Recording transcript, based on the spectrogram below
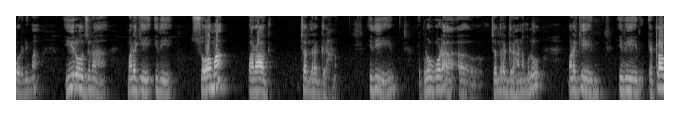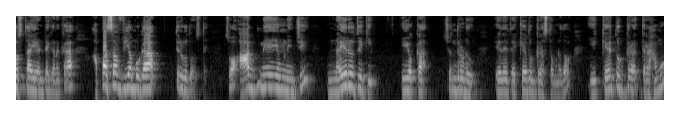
పౌర్ణిమ. ఈ రోజున మనకి ఇది సోమ పరాగ్ చంద్రగ్రహణం. ఇది ఎప్పుడూ కూడా చంద్రగ్రహణములు మనకి ఇవి ఎట్లా వస్తాయి అంటే కనుక అపసవ్యముగా తిరుగుతూ వస్తాయి. సో ఆగ్నేయం నుంచి నైరుతికి ఈ యొక్క చంద్రుడు ఏదైతే కేతుగ్రస్తం ఉన్నదో ఈ కేతుగ్ర గ్రహము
